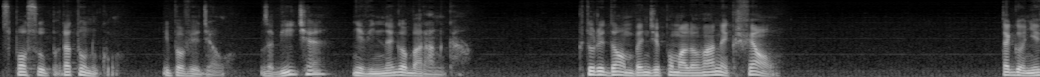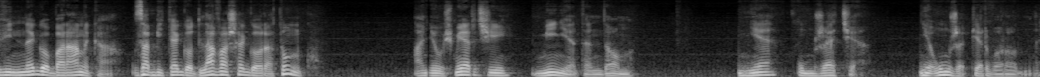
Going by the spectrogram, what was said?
sposób ratunku i powiedział: Zabijcie niewinnego baranka, który dom będzie pomalowany krwią tego niewinnego baranka, zabitego dla waszego ratunku. Anioł śmierci minie ten dom. Nie umrzecie nie umrze pierworodny.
